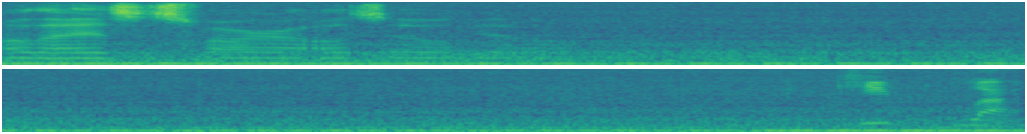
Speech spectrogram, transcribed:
Oh, that is as far as it'll go. Keep left.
